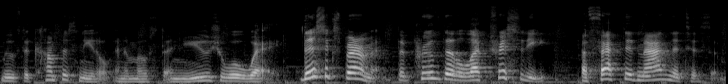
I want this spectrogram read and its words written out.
moved a compass needle in a most unusual way. This experiment that proved that electricity affected magnetism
